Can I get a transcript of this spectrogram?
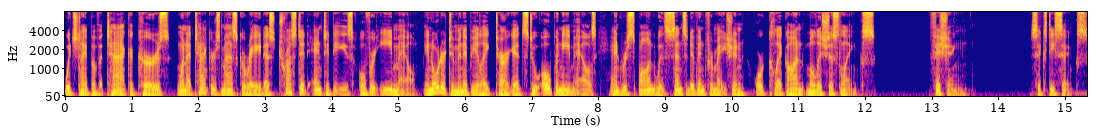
Which type of attack occurs when attackers masquerade as trusted entities over email in order to manipulate targets to open emails and respond with sensitive information or click on malicious links? Phishing. 66.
